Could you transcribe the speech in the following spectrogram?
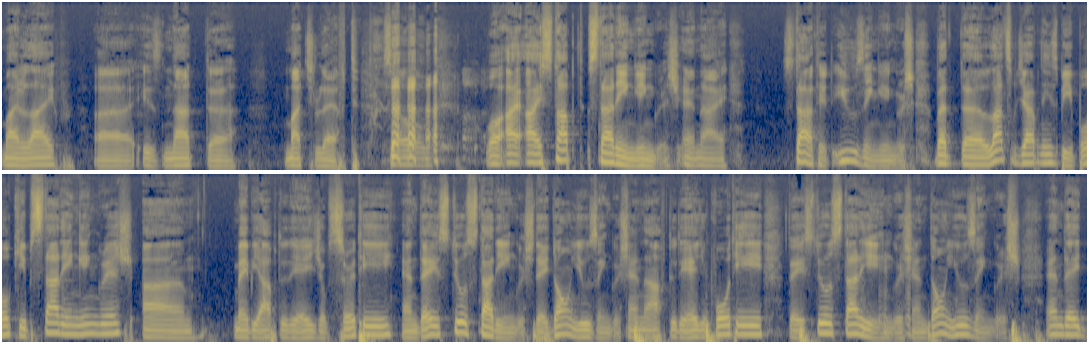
My life uh, is not uh, much left. So, well, I, I stopped studying English and I started using English. But uh, lots of Japanese people keep studying English. Um, maybe up to the age of 30 and they still study english. They don't use english. And after the age of 40 they still study english and don't use english. And they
